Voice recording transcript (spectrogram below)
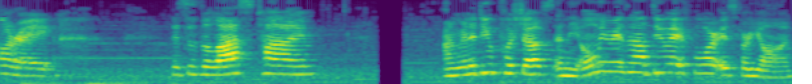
faster. Alright. This is the last time I'm gonna do push ups, and the only reason I'll do it for is for yawn.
